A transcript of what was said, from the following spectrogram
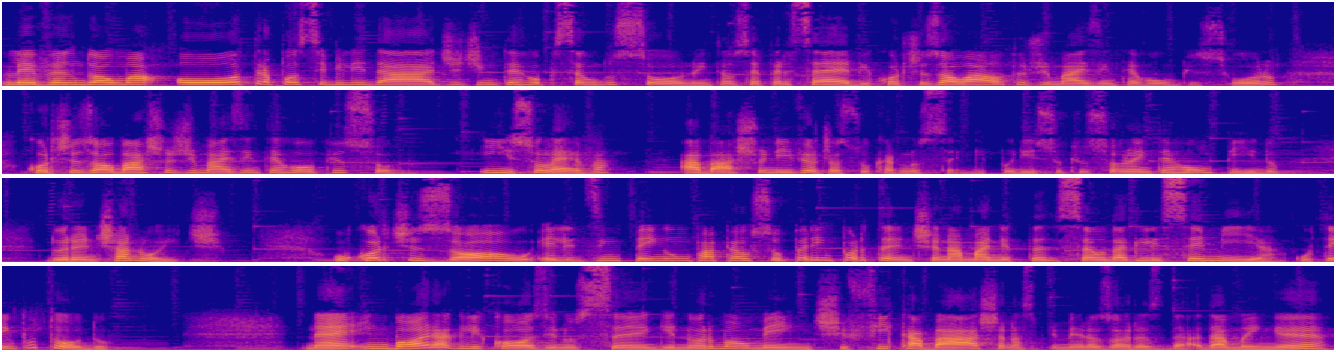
levando a uma outra possibilidade de interrupção do sono. Então você percebe, cortisol alto demais interrompe o sono, cortisol baixo demais interrompe o sono. E isso leva a baixo nível de açúcar no sangue, por isso que o sono é interrompido durante a noite. O cortisol, ele desempenha um papel super importante na manutenção da glicemia o tempo todo. Né? Embora a glicose no sangue normalmente fica baixa nas primeiras horas da, da manhã,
